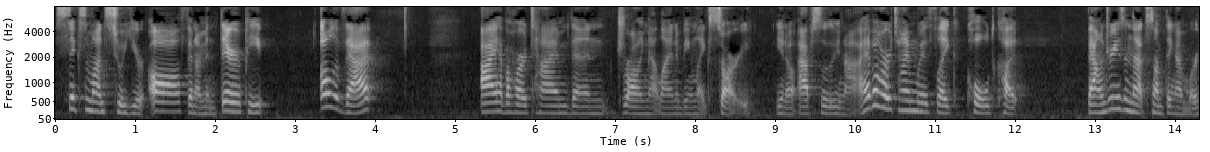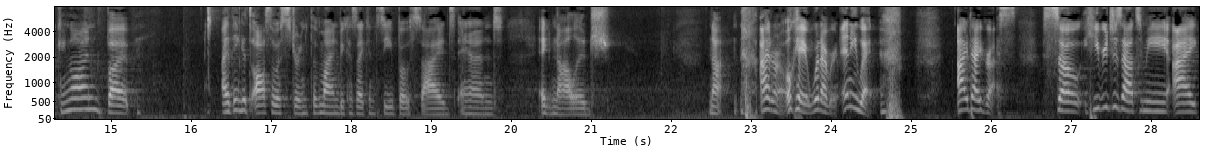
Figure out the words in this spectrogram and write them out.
six months to a year off and i'm in therapy all of that I have a hard time then drawing that line and being like, sorry, you know, absolutely not. I have a hard time with like cold cut boundaries, and that's something I'm working on. But I think it's also a strength of mine because I can see both sides and acknowledge. Not, I don't know. Okay, whatever. Anyway, I digress. So he reaches out to me. I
